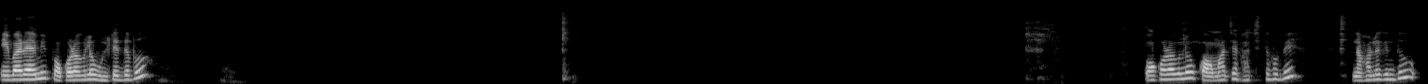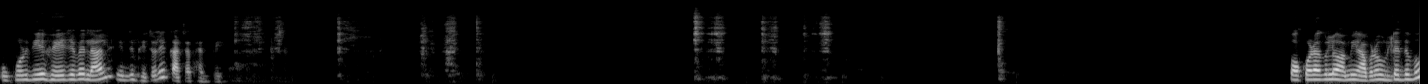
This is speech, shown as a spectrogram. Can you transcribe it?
এবারে আমি পকোড়াগুলো উল্টে দেব। পকোড়াগুলো কম আঁচে ভাজতে হবে, না হলে কিন্তু উপর দিয়ে হয়ে যাবে লাল, কিন্তু ভিতরে কাঁচা থাকবে। পকোড়াগুলো আমি আবারও উল্টে দেবো।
